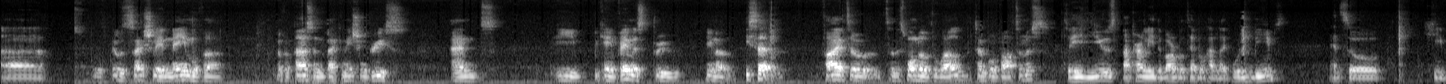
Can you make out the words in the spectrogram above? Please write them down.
Uh, it was actually a name of a of a person back in ancient Greece, and he became famous through you know he set fire to to this wonder of the world, the Temple of Artemis. so he used, apparently the marble temple had like wooden beams, and so he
